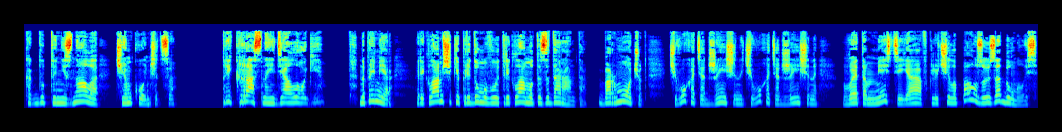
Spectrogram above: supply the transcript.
как будто не знала, чем кончится. Прекрасные диалоги. Например, рекламщики придумывают рекламу дезодоранта, бормочут, чего хотят женщины, чего хотят женщины. В этом месте я включила паузу и задумалась.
